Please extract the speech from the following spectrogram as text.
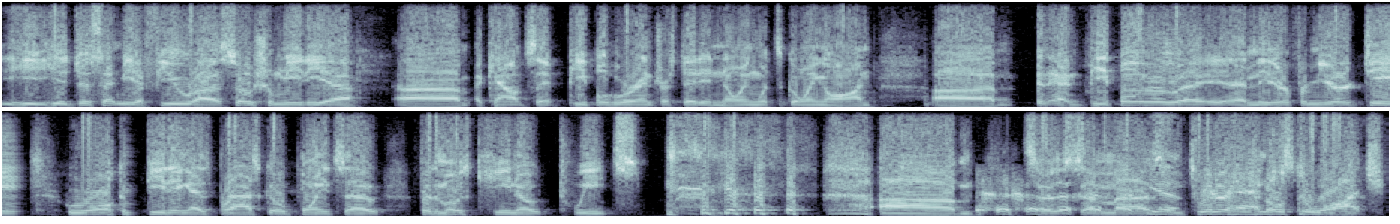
he, he had just sent me a few uh, social media um, accounts that people who are interested in knowing what's going on, um, and, and people who, uh, and these are from your team, who are all competing, as Brasco points out, for the most keynote tweets. um, so some uh, Yeah. some Twitter handles to watch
